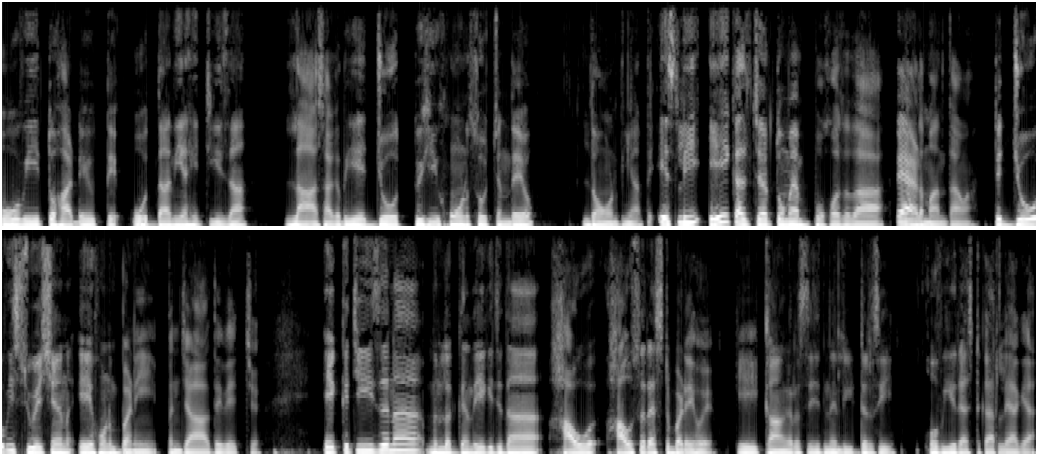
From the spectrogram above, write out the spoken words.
ਉਹ ਵੀ ਤੁਹਾਡੇ ਉੱਤੇ ਉਦਾਂ ਦੀਆਂ ਹੀ ਚੀਜ਼ਾਂ ਲਾ ਸਕਦੀ ਏ ਜੋ ਤੁਸੀਂ ਹੁਣ ਸੋਚਣਦੇ ਹੋ। ਲਾਉਣ ਦੀਆਂ। ਤੇ ਇਸ ਲਈ ਇਹ ਕਲਚਰ ਤੋਂ ਮੈਂ ਬਹੁਤ ਜ਼ਿਆਦਾ ਭੈੜ ਮੰਨਦਾ ਵਾਂ। ਤੇ ਜੋ ਵੀ ਸਿਚੁਏਸ਼ਨ ਇਹ ਹੁਣ ਬਣੀ ਪੰਜਾਬ ਦੇ ਵਿੱਚ, ਇੱਕ ਚੀਜ਼ ਨਾ ਮੈਨੂੰ ਲੱਗਣ ਦੀ ਕਿ ਜਿੱਦਾਂ ਹਾਊ ਹਾਊਸ ਅਰੈਸਟ ਬੜੇ ਹੋਏ, ਕਿ ਕਾਂਗਰਸ ਦੇ ਜਿੰਨੇ ਲੀਡਰ ਸੀ, ਉਹ ਵੀ ਅਰੈਸਟ ਕਰ ਲਿਆ ਗਿਆ,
